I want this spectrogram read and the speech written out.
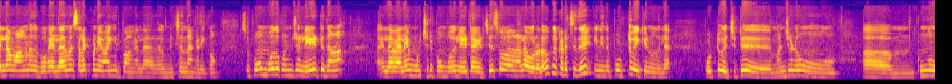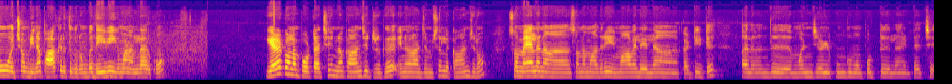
எல்லாம் வாங்கினது போக எல்லாருமே செலக்ட் பண்ணி வாங்கியிருப்பாங்கல்ல அது மிச்சம் தான் கிடைக்கும். ஸோ போகும்போது கொஞ்சம் லேட்டு தான். எல்லா வேலையும் முடிச்சுட்டு போகும்போது லேட் ஆகிடுச்சு ஸோ அதனால் ஓரளவுக்கு கிடச்சிது. இனி இந்த பொட்டு வைக்கணும் இதில். பொட்டு வச்சுட்டு மஞ்சளும் குங்குமமும் வச்சோம் அப்படின்னா பார்க்குறதுக்கு ரொம்ப தெய்வீகமாக நல்லாயிருக்கும் இழக்கோலம் போட்டாச்சு. இன்னும் காஞ்சிட்ருக்கு. இன்னும் அஞ்சு நிமிஷத்தில் காஞ்சிரும். ஸோ மேலே நான் சொன்ன மாதிரி மாவிலையெல்லாம் கட்டிட்டு அதில் வந்து மஞ்சள் குங்குமம் பொட்டு எல்லாம் இட்டாச்சு.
